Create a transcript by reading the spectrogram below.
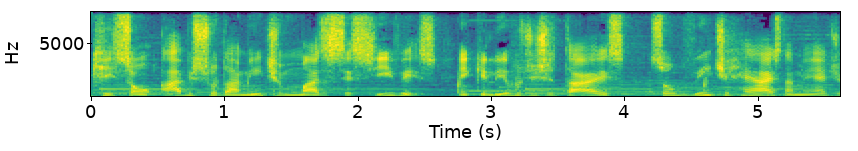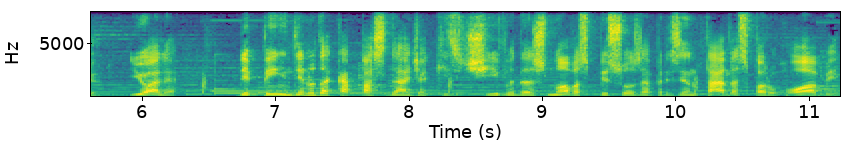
que são absurdamente mais acessíveis, em que livros digitais são 20 reais na média. E olha, dependendo da capacidade aquisitiva das novas pessoas apresentadas para o hobby,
